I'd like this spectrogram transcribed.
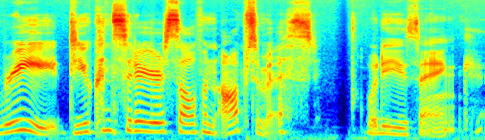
Rie, do you consider yourself an optimist? What do you think?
